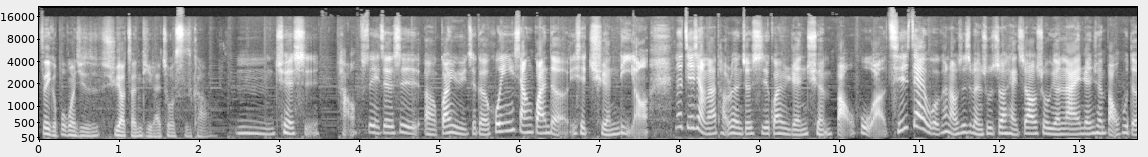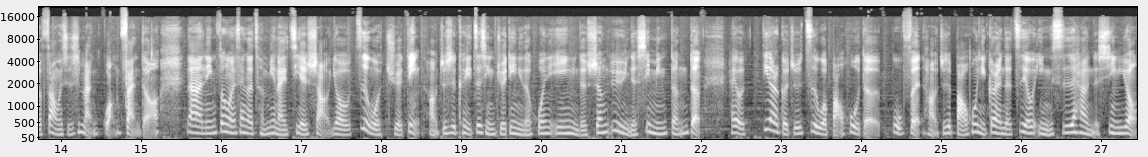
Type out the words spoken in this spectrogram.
这个部分其实需要整体来做思考。嗯，确实。好，所以这个是呃关于这个婚姻相关的一些权利哦。那接下来我们要讨论的就是关于人权保护啊。其实，在我看老师这本书之后，才知道说原来人权保护的范围其实是蛮广泛的哦。那您分为三个层面来介绍，有自我决定，好，就是可以自行决定你的婚姻、你的生育、你的姓名等等。还有第二个就是自我保护的部分，好，就是保护你个人的自由隐私还有你的信用。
